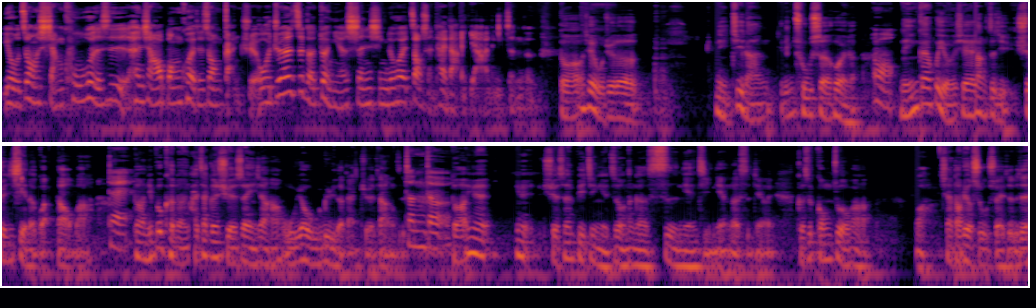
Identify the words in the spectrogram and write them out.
有这种想哭或者是很想要崩溃的这种感觉。我觉得这个对你的身心都会造成太大的压力，真的。对啊，而且我觉得。你既然已经出社会了，哦，你应该会有一些让自己宣泄的管道吧？对，对啊，你不可能还在跟学生一样，好像无忧无虑的感觉这样子。真的，对啊，因为因为学生毕竟也只有那个四年几年的时间而已，可是工作的话。哇，现在到六十五岁是不是？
